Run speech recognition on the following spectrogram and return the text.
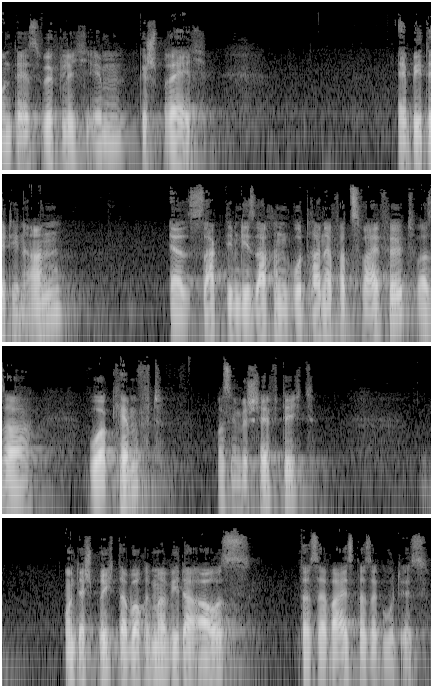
und der ist wirklich im Gespräch. Er betet ihn an, er sagt ihm die Sachen, woran er verzweifelt, was er, wo er kämpft, was ihn beschäftigt. Und er spricht aber auch immer wieder aus, dass er weiß, dass er gut ist.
